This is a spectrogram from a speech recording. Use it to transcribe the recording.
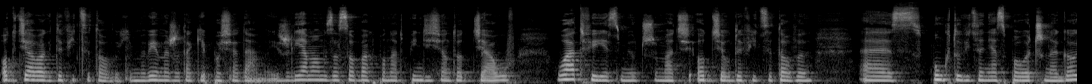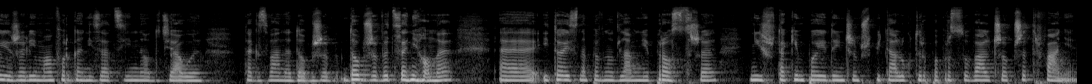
oddziałach deficytowych i my wiemy, że takie posiadamy. Jeżeli ja mam w zasobach ponad 50 oddziałów, łatwiej jest mi utrzymać oddział deficytowy e, z punktu widzenia społecznego, jeżeli mam w organizacji inne oddziały tak zwane dobrze, dobrze wycenione e, i to jest na pewno dla mnie prostsze niż w takim pojedynczym szpitalu, który po prostu walczy o przetrwanie.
